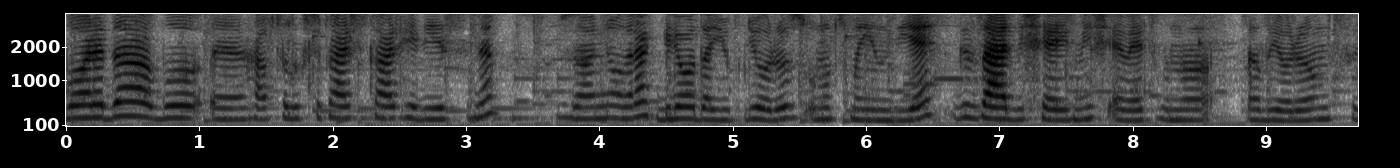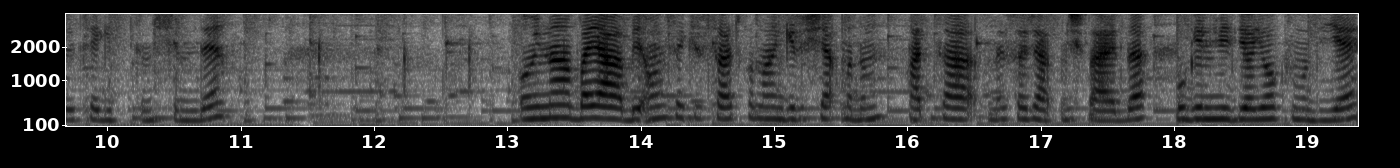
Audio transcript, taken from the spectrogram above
Bu arada bu e, haftalık süperstar hediyesini düzenli olarak Bloğda yüklüyoruz unutmayın diye. Güzel bir şeymiş. Evet bunu alıyorum. Suite'e gittim şimdi. Oyuna bayağı bir 18 saat falan giriş yapmadım. Hatta mesaj atmışlardı. Bugün video yok mu diye.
